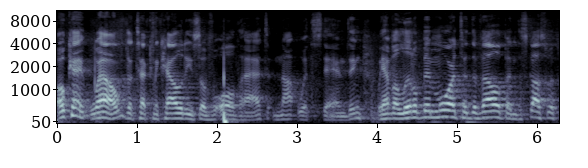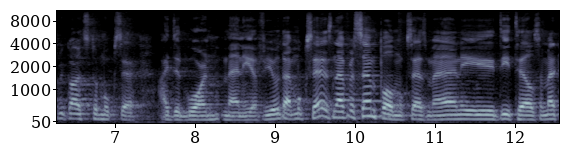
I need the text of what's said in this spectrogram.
Okay, well, the technicalities of all that notwithstanding, we have a little bit more to develop and discuss with regards to mukseh. I did warn many of you that mukse is never simple. Mukse has many details, and many,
